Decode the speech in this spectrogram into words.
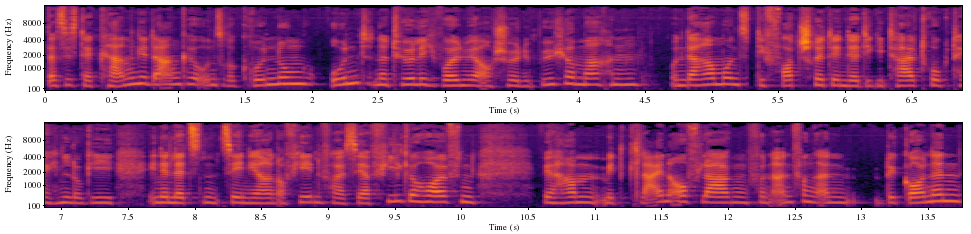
Das ist der Kerngedanke unserer Gründung. Und natürlich wollen wir auch schöne Bücher machen. Und da haben uns die Fortschritte in der Digitaldrucktechnologie in den letzten zehn Jahren auf jeden Fall sehr viel geholfen. Wir haben mit Kleinauflagen von Anfang an begonnen,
